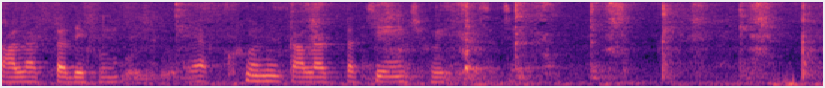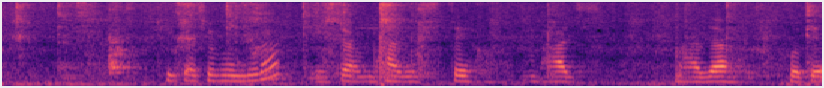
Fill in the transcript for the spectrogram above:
কালারটা দেখুন বলব এক্ষুনি কালারটা চেঞ্জ হয়ে গেছে ঠিক আছে বন্ধুরা, এটা ভাজতে, ভাজ, ভাজা হতে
